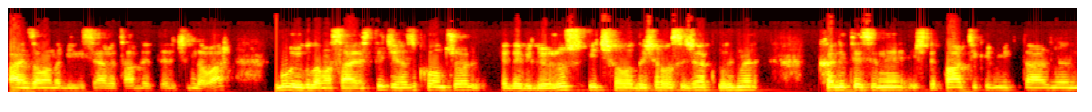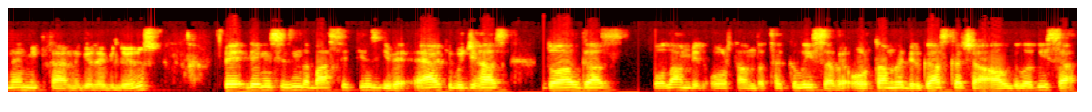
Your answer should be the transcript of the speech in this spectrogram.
aynı zamanda bilgisayar ve tabletler için de var. Bu uygulama sayesinde cihazı kontrol edebiliyoruz. İç hava, dış hava sıcaklığını, kalitesini, işte partikül miktarını, nem miktarını görebiliyoruz. Ve demin sizin de bahsettiğiniz gibi eğer ki bu cihaz doğal gaz olan bir ortamda takılıysa ve ortamda bir gaz kaçağı algıladıysa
